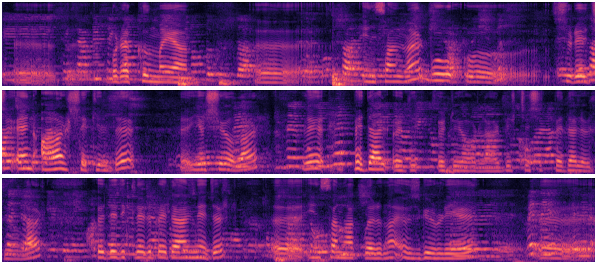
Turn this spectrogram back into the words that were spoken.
e, bırakılmayan e, insanlar bu e, süreci en ağır şekilde e, yaşıyorlar ve bedel öde, ödüyorlar, bir çeşit bedel ödüyorlar. Ödedikleri bedel nedir? Ee, insan haklarına, özgürlüğe, e,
